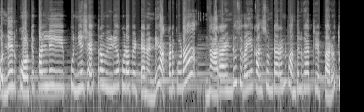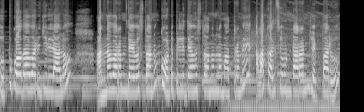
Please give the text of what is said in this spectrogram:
నేను కోటిపల్లి పుణ్యక్షేత్రం వీడియో కూడా పెట్టానండి. అక్కడ కూడా నారాయణుడు శివయ్య కలిసి ఉంటారని పంతులు గారు చెప్పారు. తూర్పుగోదావరి జిల్లాలో అన్నవరం దేవస్థానం కోటిపల్లి దేవస్థానంలో మాత్రమే అలా కలిసి ఉంటారని చెప్పారు.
